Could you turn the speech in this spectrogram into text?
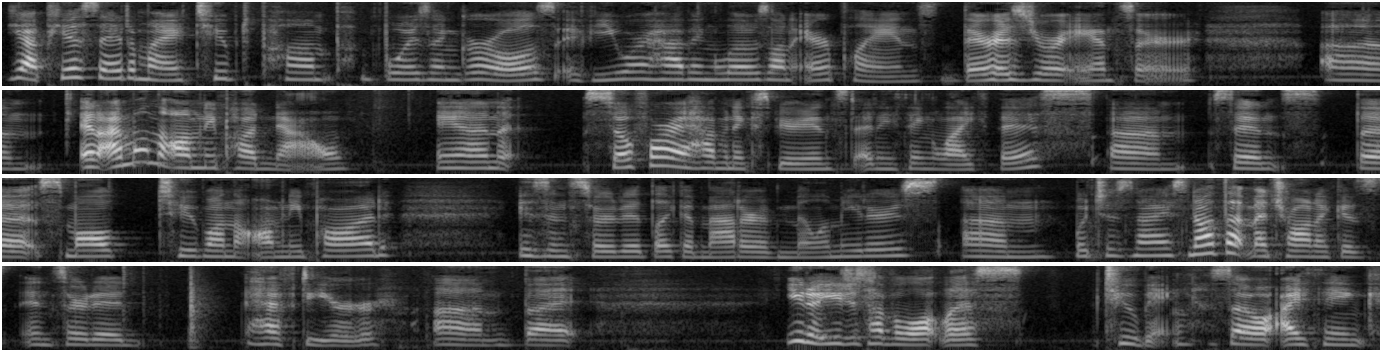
yeah, PSA to my tubed pump boys and girls if you are having lows on airplanes, there is your answer. Um, and I'm on the Omnipod now, and so far I haven't experienced anything like this um, since the small tube on the Omnipod is inserted like a matter of millimeters, um, which is nice. Not that Medtronic is inserted heftier, um, but you know, you just have a lot less tubing. So I think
